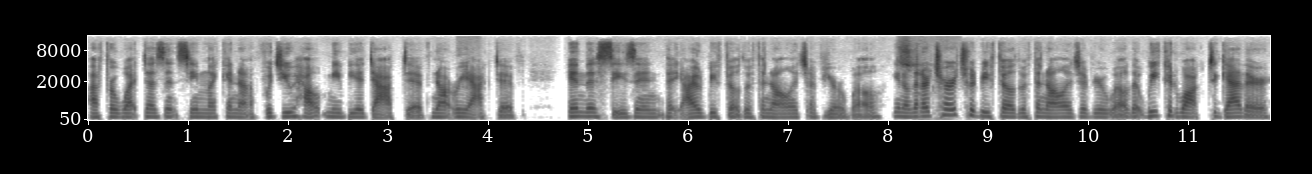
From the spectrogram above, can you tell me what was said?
uh, for what doesn't seem like enough. Would you help me be adaptive not reactive in this season that i would be filled with the knowledge of your will? You know that our good. church would be filled with the knowledge of your will that we could walk together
